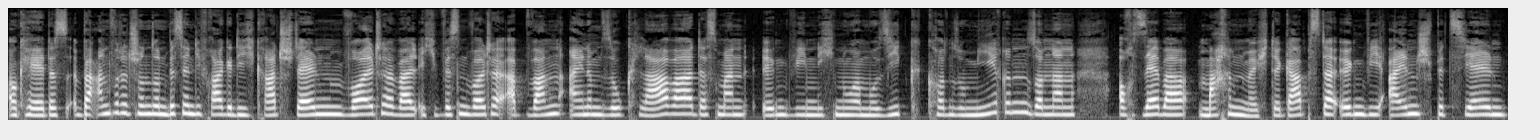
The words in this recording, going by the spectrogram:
Okay, das beantwortet schon so ein bisschen die Frage, die ich gerade stellen wollte, weil ich wissen wollte, ab wann einem so klar war, dass man irgendwie nicht nur Musik konsumieren, sondern auch selber machen möchte. Gab es da irgendwie einen speziellen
